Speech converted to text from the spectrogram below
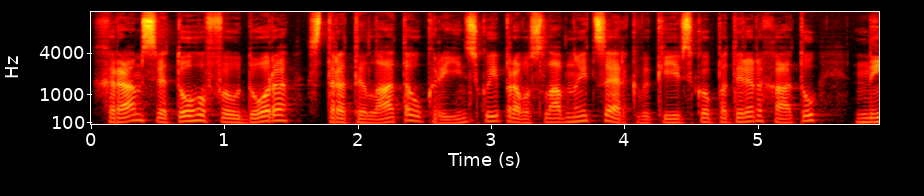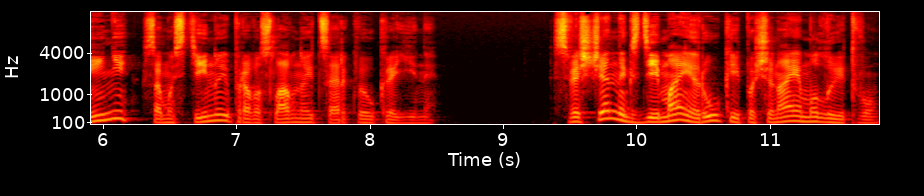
храм святого Феодора Стратилата Української православної церкви Київського патріархату, нині самостійної православної церкви України. Священник здіймає руки і починає молитву.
